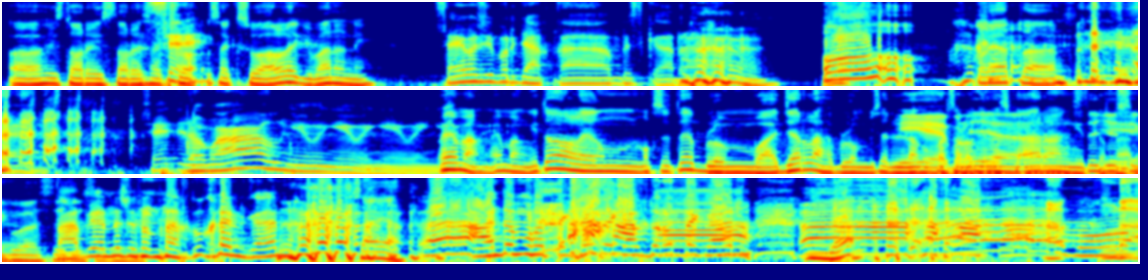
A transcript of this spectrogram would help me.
eh, histori-histori seksual, Sek. seksualnya gimana nih? saya masih perjaka sampai sekarang Oh, kelihatan. Iya. Saya tidak mau ngewe ngewe ngewe ngewe. emang, emang itu hal yang maksudnya belum wajar lah, belum bisa dilakukan Iya, sama kita sekarang gitu. Setuju sih gua. setuju tapi sih anda gua. sudah melakukan kan Saya ah anda mau tag saya counter attack kan enggak, ah. Enggak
